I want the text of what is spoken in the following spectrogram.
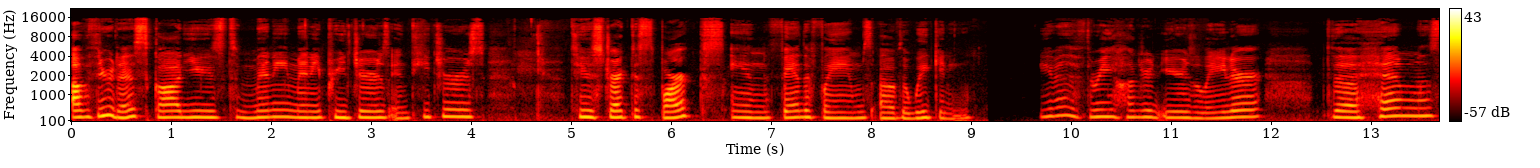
Um, through this, God used many, many preachers and teachers to strike the sparks and fan the flames of the awakening. Even 300 years later, the hymns,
